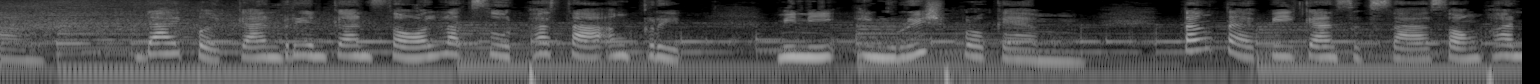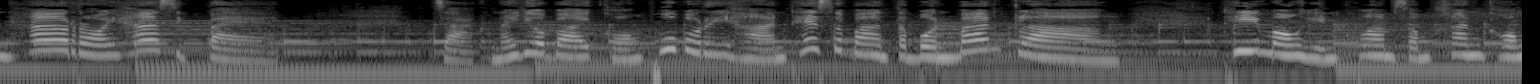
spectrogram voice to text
างได้เปิดการเรียนการสอนหลักสูตรภาษาอังกฤษมินิ English โปรแกรมตั้งแต่ปีการศึกษา 2558 จากนโยบายของผู้บริหารเทศบาลตำบลบ้านกลาง ที่มองเห็นความสำคัญของ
